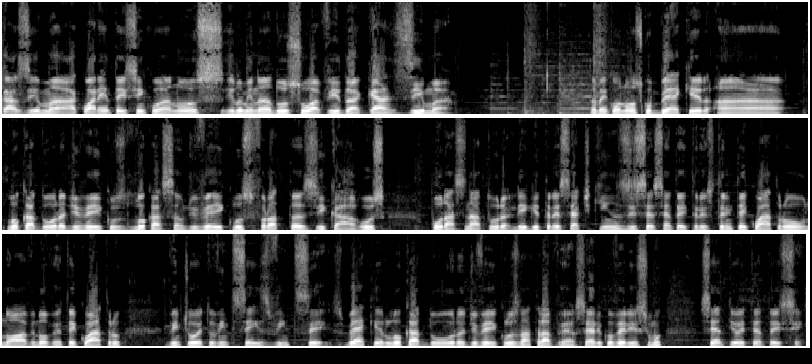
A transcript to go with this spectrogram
Gazima, há 45 anos, iluminando sua vida. Gazima. Também conosco Becker, a locadora de veículos, locação de veículos, frotas e carros. Por assinatura, ligue 3715 6334 ou 994 28 26 26. Becker, locadora de veículos na Travessa Érico Veríssimo, 185.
